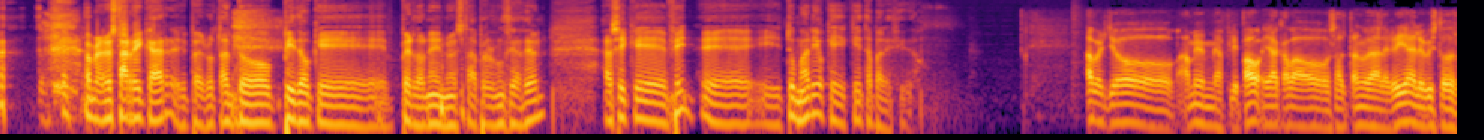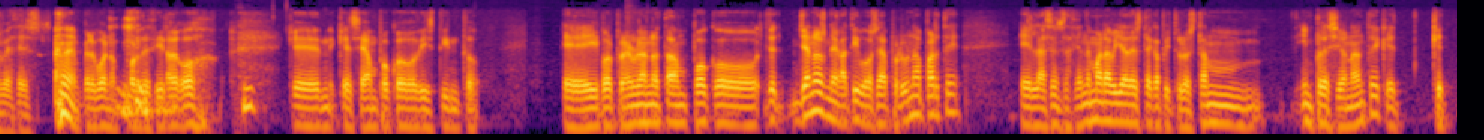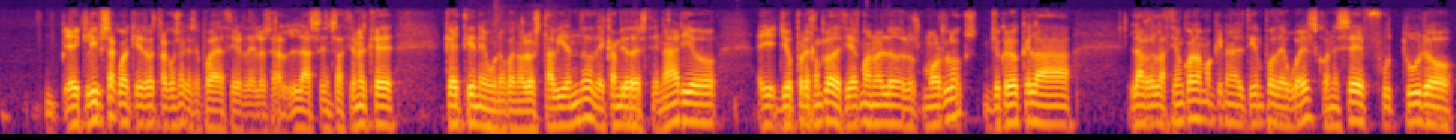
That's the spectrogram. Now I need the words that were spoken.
Hombre, no está Ricard, eh, por lo tanto pido que perdone nuestra pronunciación. Así que, en fin, eh, ¿y tú, Mario, qué, qué, te ha parecido? A ver, yo, a mí me ha flipado, he acabado saltando de alegría y lo he visto dos veces. Pero bueno, por decir algo que, que sea un poco distinto eh, y por poner una nota un poco, ya, ya, no es negativo, o sea, por una parte, eh, la sensación de maravilla de este capítulo es tan impresionante que eclipsa cualquier otra cosa que se pueda decir de él. O sea, las sensaciones que, que tiene uno cuando lo está viendo, de cambio de escenario. Eh, yo, por ejemplo, decías, Manuel, lo de los Morlocks. Yo creo que la, la relación con la máquina del tiempo de Wells, con ese futuro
